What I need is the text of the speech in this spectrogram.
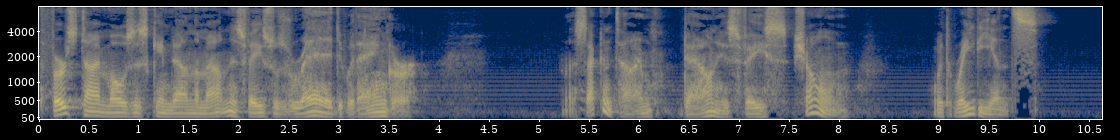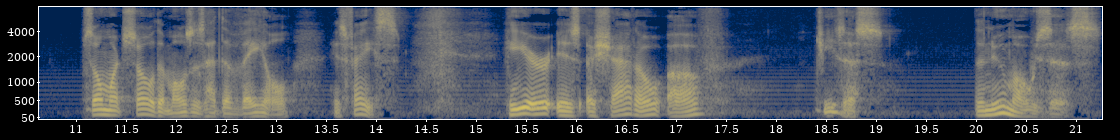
The first time Moses came down the mountain, his face was red with anger. And the second time down, his face shone with radiance. So much so that Moses had to veil his face. Here is a shadow of Jesus, the new Moses,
